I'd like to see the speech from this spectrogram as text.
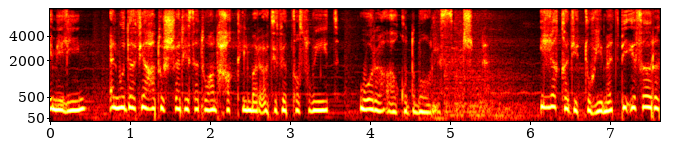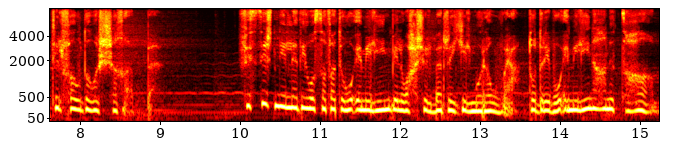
إيميلين المدافعة الشرسة عن حق المرأة في التصويت وراء قضبان السجن لقد اتهمت بإثارة الفوضى والشغب. في السجن الذي وصفته إيميلين بالوحش البري المروع تضرب إيميلين عن الطعام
